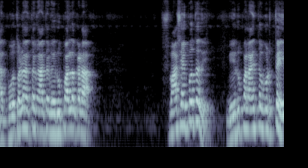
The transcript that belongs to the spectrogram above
అది పోతాడు అంత అంత వెయ్యి రూపాయలు అక్కడ స్మాష్ అయిపోతుంది. వెయ్యి రూపాయలు ఆయనతో కొడతాయి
